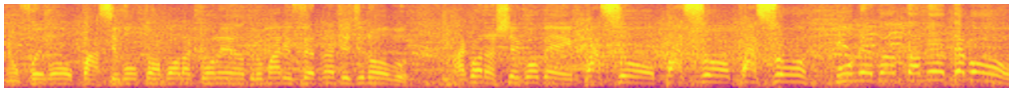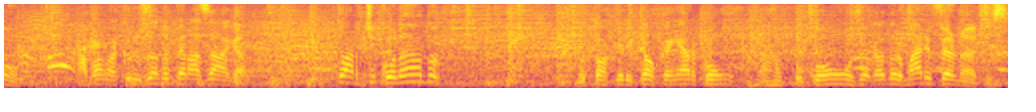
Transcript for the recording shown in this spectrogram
Não foi bom o passe, voltou a bola com o Leandro. Mário Fernandes de novo. Agora chegou bem. Passou, passou, passou. O levantamento é bom. A bola cruzando pela zaga. Tô articulando. No toque de calcanhar com, com o jogador Mário Fernandes.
